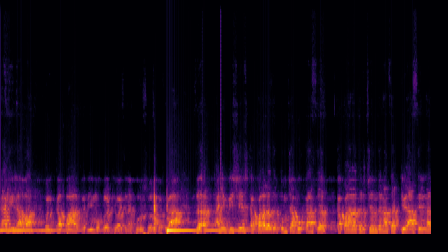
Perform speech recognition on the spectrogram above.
काही लावा पण कपाळ कधी मोकळं ठेवायचं नाही. पुरुष वर्ग का? जर आणि विशेष कपाळाला जर तुमच्या बुक्का असेल कपाळाला जर चंदनाचा टिळा असेल ना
